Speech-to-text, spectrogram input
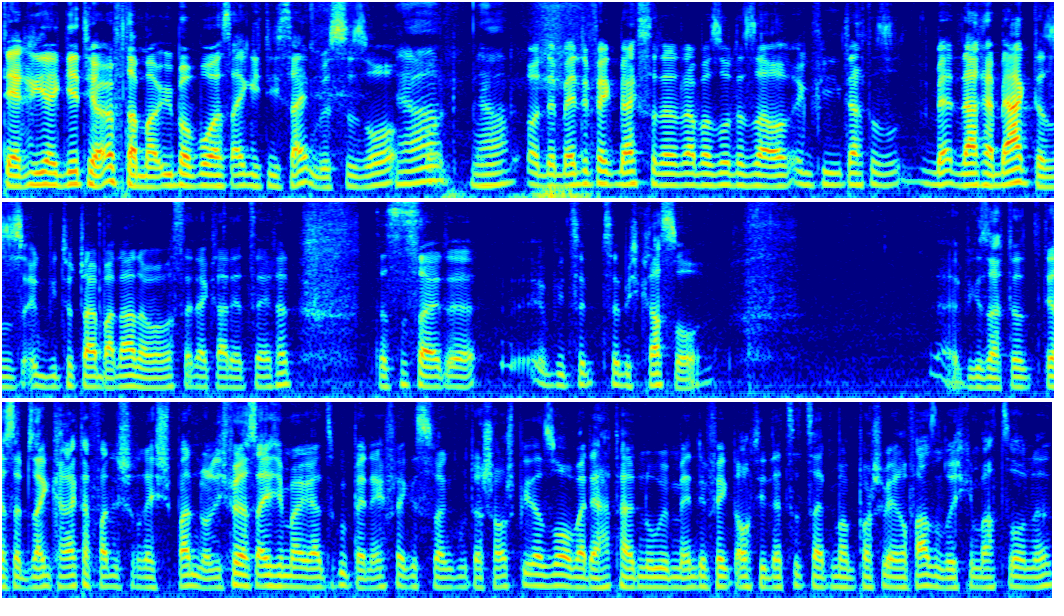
der reagiert ja öfter mal über, wo er es eigentlich nicht sein müsste, so. Ja, Und, ja. und im Endeffekt merkst du dann aber so, dass er auch irgendwie dachte, so, nachher merkt, dass es irgendwie total Banane war, was er da gerade erzählt hat. Das ist halt äh, irgendwie ziem- ziemlich krass so. Äh, Wie gesagt, deshalb sein Charakter fand ich schon recht spannend und ich finde das eigentlich immer ganz gut. Ben Affleck ist zwar ein guter Schauspieler so, aber der hat halt nur im Endeffekt auch die letzte Zeit mal ein paar schwere Phasen durchgemacht so, ne?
